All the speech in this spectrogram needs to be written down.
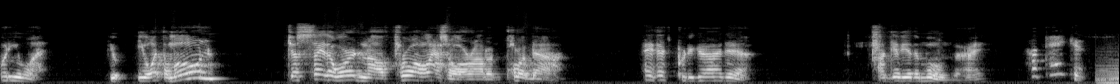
What do you want? You, you want the moon? Just say the word and I'll throw a lasso around it and pull it down. Hey, that's a pretty good idea. I'll give you the moon, Mary. I'll take it.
